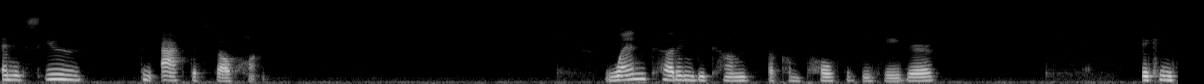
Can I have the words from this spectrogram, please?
And excuse the act of self harm. When cutting becomes a compulsive behavior, it can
